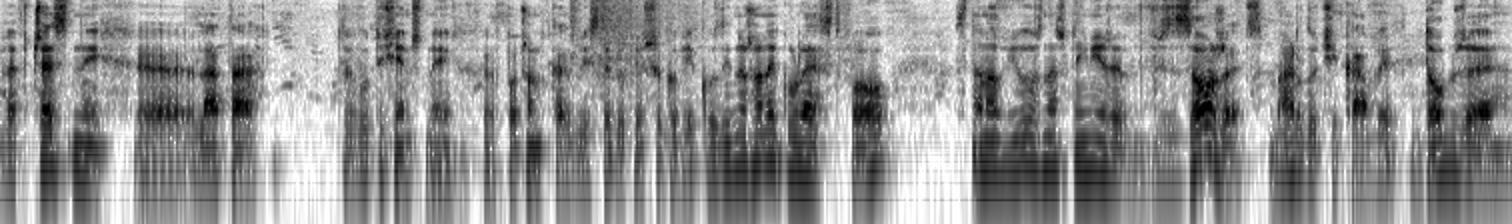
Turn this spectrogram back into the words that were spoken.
we wczesnych latach 2000, w początkach XXI wieku, Zjednoczone Królestwo stanowiło w znacznej mierze wzorzec bardzo ciekawych, dobrze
